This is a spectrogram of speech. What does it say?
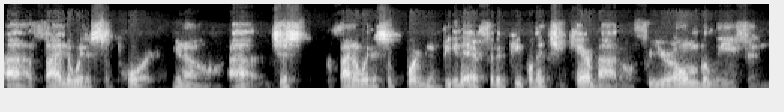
Uh, find a way to support. You know, uh, just find a way to support and to be there for the people that you care about or for your own belief and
